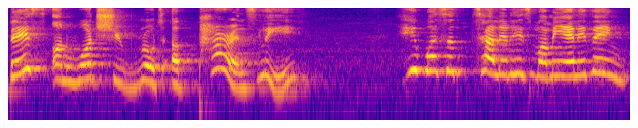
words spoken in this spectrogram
based on what she wrote, apparently, he wasn't telling his mommy anything.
